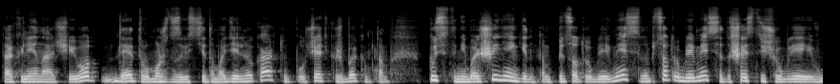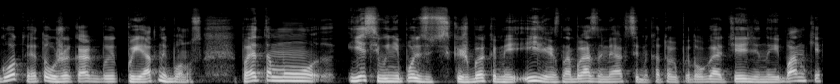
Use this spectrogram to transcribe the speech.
так или иначе. И вот для этого можно завести там отдельную карту и получать кэшбэком там, пусть это небольшие деньги, ну, там 500 рублей в месяц, но 500 рублей в месяц это 6 тысяч рублей в год, это уже как бы приятный бонус. Поэтому, если вы не пользуетесь кэшбэками или разнообразными акциями, которые предлагают те или иные банки,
